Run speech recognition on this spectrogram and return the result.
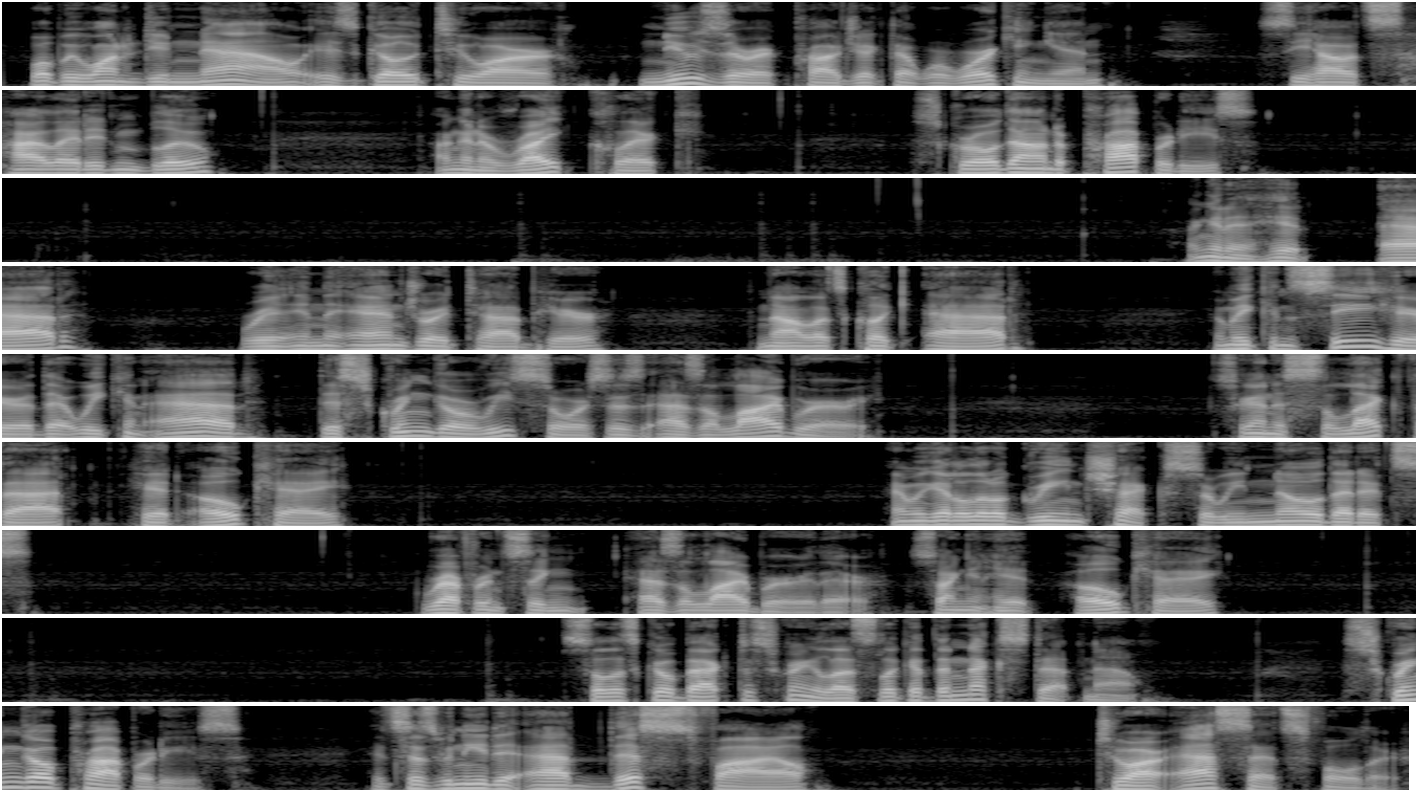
What we want to do now is go to our new Zurich project that we're working in. See how it's highlighted in blue? I'm going to right click, scroll down to Properties, I'm going to hit Add. We're in the Android tab here. Now let's click Add. And we can see here that we can add this Scringo resources as a library. So we're going to select that, hit OK, and we get a little green check so we know that it's referencing as a library there. So I'm going to hit OK. So let's go back to Scringo. Let's look at the next step now. Scringo properties it says we need to add this file to our assets folder.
